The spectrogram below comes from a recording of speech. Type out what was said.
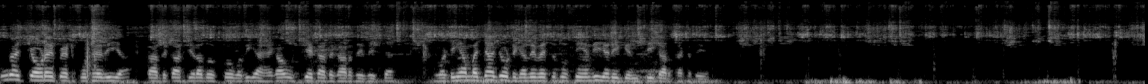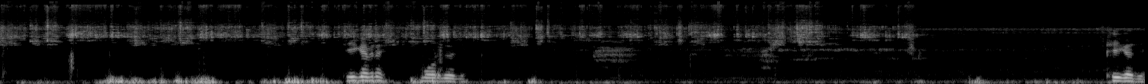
ਪੂਰਾ ਚੌੜੇ ਪੇਟ ਕੁੱਠੇ ਦੀ ਆ ਕੱਦ ਕੱਦ ਜਿਹੜਾ ਦੋਸਤੋ ਵਧੀਆ ਹੈਗਾ, ਉੱਚੇ ਕੱਦ ਕੱਦ ਦੇ ਵਿੱਚ ਆ। ਵੱਡੀਆਂ ਮੱਝਾਂ ਝੋਟੀਆਂ ਦੇ ਵਿੱਚ ਤੁਸੀਂ ਇਹਦੀ ਜਿਹੜੀ ਗਿਣਤੀ ਕਰ ਸਕਦੇ ਹੋ। ਠੀਕ ਹੈ ਵੀਰੇ ਮੋੜ ਦਿਓ ਜੀ। ਠੀਕ ਹੈ ਜੀ।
